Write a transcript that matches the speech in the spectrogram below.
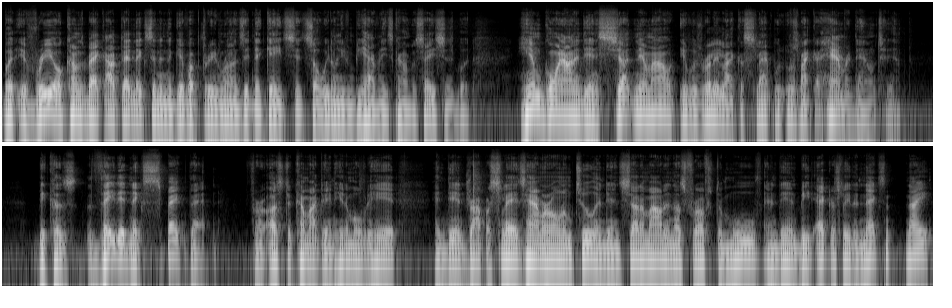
But if Rijo comes back out that next inning to give up three runs, it negates it. So we don't even be having these conversations. But him going out and then shutting them out, it was really like a slap. It was like a hammer down to them because they didn't expect that for us to come out there and hit them over the head and then drop a sledgehammer on them too and then shut them out and us for us to move and then beat Eckersley the next night.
